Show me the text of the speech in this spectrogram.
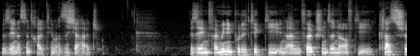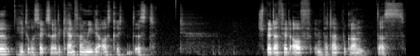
wir sehen das zentrale Thema Sicherheit. Wir sehen Familienpolitik, die in einem völkischen Sinne auf die klassische heterosexuelle Kernfamilie ausgerichtet ist. Später fällt auf im Parteiprogramm, dass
